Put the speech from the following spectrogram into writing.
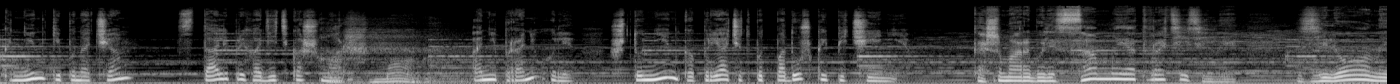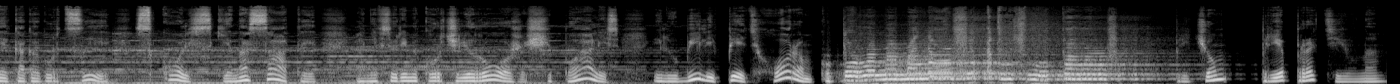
К Нинке по ночам стали приходить кошмары. Кошмары. Они пронюхали, что Нинка прячет под подушкой печенье. Кошмары были самые отвратительные. Зеленые, как огурцы, скользкие, носатые. Они все время корчили рожи, щипались и любили петь хором, Купила мама ножик, отличный ножик. причем препротивно.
